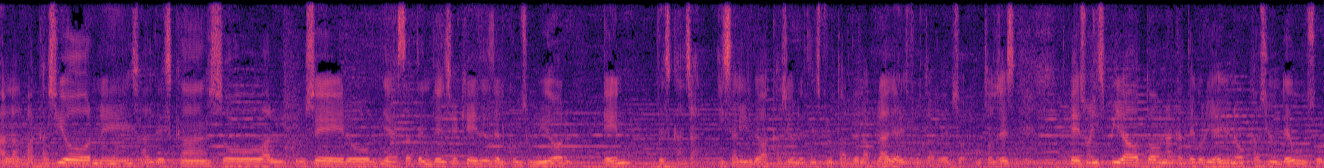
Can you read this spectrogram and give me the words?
a las vacaciones, al descanso, al crucero y a esta tendencia que hay desde el consumidor en descansar y salir de vacaciones, disfrutar de la playa, disfrutar del sol. Entonces, eso ha inspirado toda una categoría y una ocasión de uso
